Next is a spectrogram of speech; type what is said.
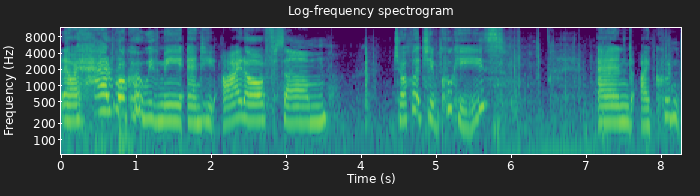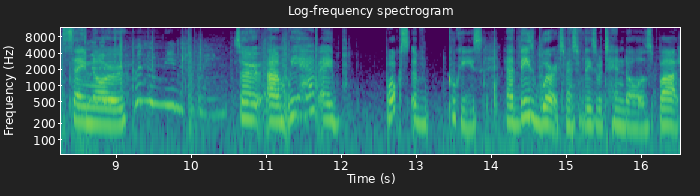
Now I had Rocco with me and he eyed off some chocolate chip cookies and I couldn't say no. So um, we have a box of cookies. Now these were expensive, these were $10, but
